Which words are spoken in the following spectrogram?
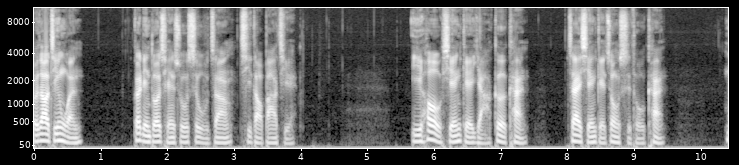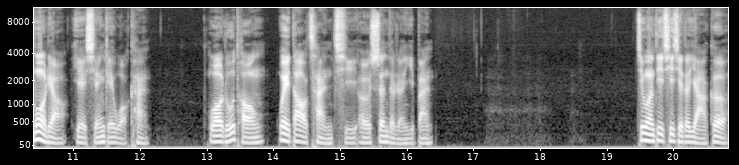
回到经文，《哥林多前书》十五章七到八节，以后显给雅各看，再显给众使徒看，末了也显给我看。我如同为到产期而生的人一般。经文第七节的雅各，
